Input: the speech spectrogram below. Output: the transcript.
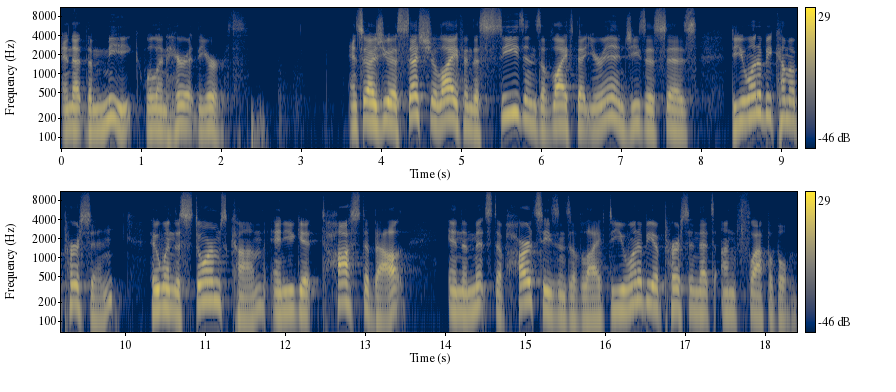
and that the meek will inherit the earth. And so, as you assess your life and the seasons of life that you're in, Jesus says, Do you want to become a person who, when the storms come and you get tossed about in the midst of hard seasons of life, do you want to be a person that's unflappable?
